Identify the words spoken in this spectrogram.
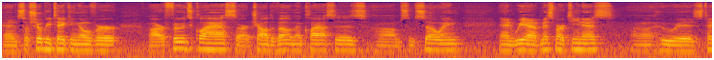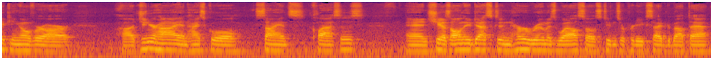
and so she'll be taking over our foods class, our child development classes, um, some sewing, and we have Miss Martinez, uh, who is taking over our uh, junior high and high school science classes, and she has all new desks in her room as well. So students are pretty excited about that.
